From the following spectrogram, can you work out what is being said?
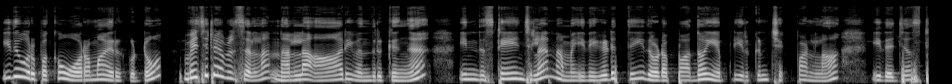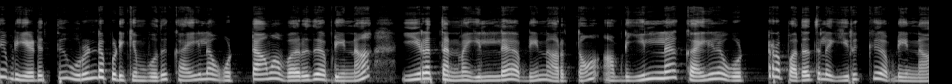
இது ஒரு பக்கம் உரமாக இருக்கட்டும். வெஜிடபிள்ஸ் எல்லாம் நல்லா ஆறி வந்திருக்குங்க. இந்த ஸ்டேஜில் நம்ம இதை எடுத்து இதோட பதம் எப்படி இருக்குன்னு செக் பண்ணலாம். இதை ஜஸ்ட் இப்படி எடுத்து உருண்டை பிடிக்கும்போது கையில் ஒட்டாமல் வருது அப்படின்னா ஈரத்தன்மை இல்லை அப்படின்னு அர்த்தம். அப்படி இல்லை கையில் ஒட்டுற பதத்தில் இருக்குது அப்படின்னா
